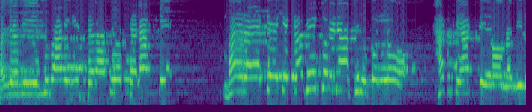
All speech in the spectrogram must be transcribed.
হযরত ইউসুফ সালাতু সালামকে ভাইরা একে একে কাঁধে করে নেওয়া শুরু করল। হাঁটতে হাঁটতে রওনা দিল।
